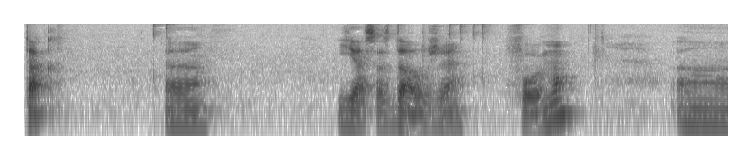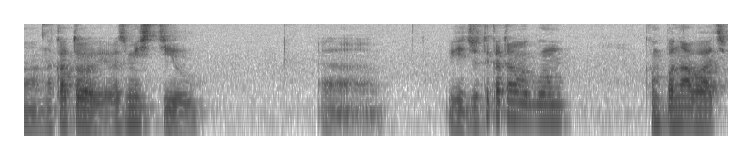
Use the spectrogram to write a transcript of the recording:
Так, э, я создал уже форму, э, на которой разместил э, виджеты, которые мы будем компоновать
